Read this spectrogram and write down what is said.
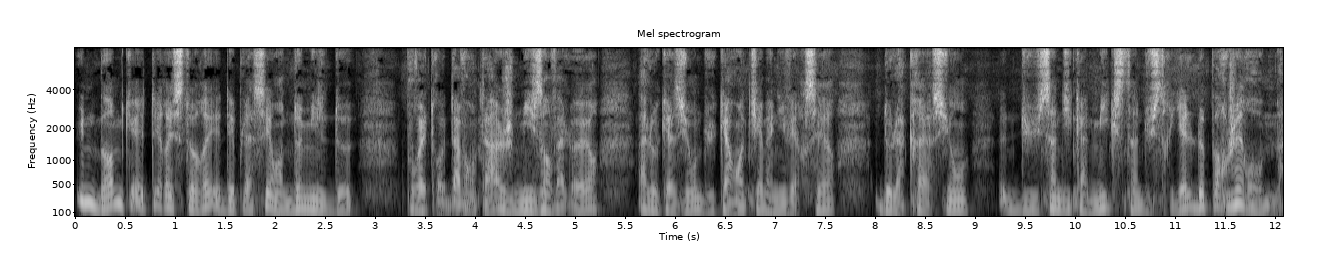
une borne qui a été restaurée et déplacée en 2002 pour être davantage mise en valeur à l'occasion du 40e anniversaire de la création du syndicat mixte industriel de Port-Jérôme.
